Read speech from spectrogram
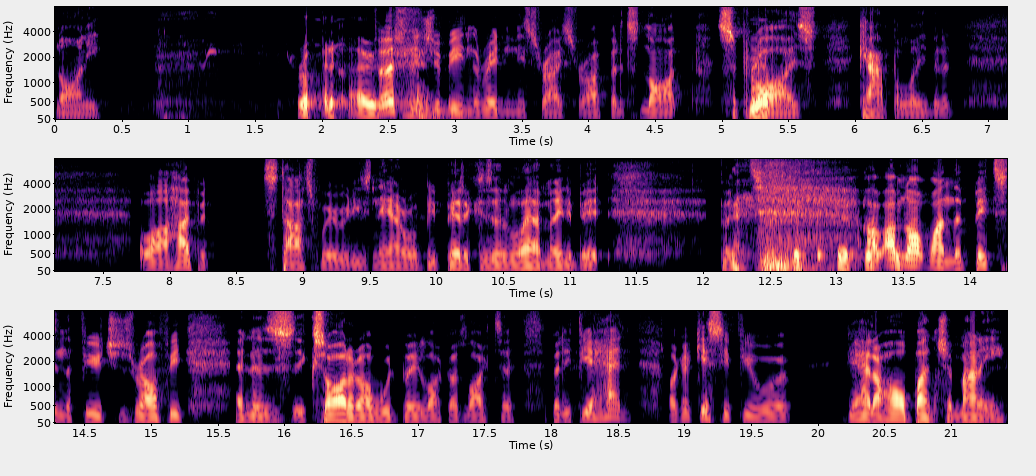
ninety. Right. Oh. Firstly, it should be in the red in this race, right? But it's not. Surprise! Can't believe it. Well, I hope it starts where it is now or a bit better because it'll allow me to bet. But I'm I'm not one that bets in the futures, Ralphie, and as excited I would be, like I'd like to. But if you had, like, I guess if you were, if you had a whole bunch of money,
